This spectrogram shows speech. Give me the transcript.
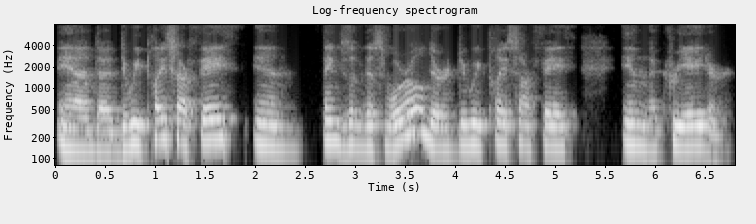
And uh, do we place our faith in things of this world or do we place our faith in the creator?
